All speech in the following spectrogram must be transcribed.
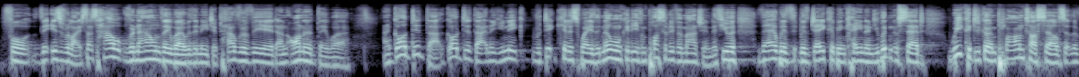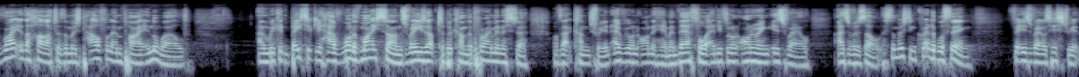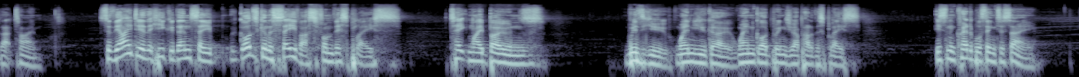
for the Israelites. That's how renowned they were within Egypt, how revered and honored they were. And God did that. God did that in a unique, ridiculous way that no one could even possibly have imagined. If you were there with, with Jacob in Canaan, you wouldn't have said, We could just go and plant ourselves at the right of the heart of the most powerful empire in the world, and we could basically have one of my sons raise up to become the prime minister of that country, and everyone honor him, and therefore everyone honoring Israel as a result. That's the most incredible thing for Israel's history at that time. So the idea that he could then say, God's going to save us from this place, take my bones with you when you go, when God brings you up out of this place, It's an incredible thing to say.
